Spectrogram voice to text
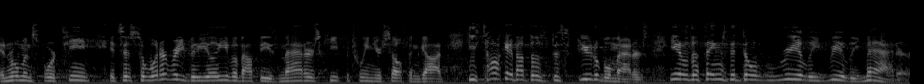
In Romans 14, it says, So whatever you believe about these matters, keep between yourself and God. He's talking about those disputable matters. You know, the things that don't really, really matter.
